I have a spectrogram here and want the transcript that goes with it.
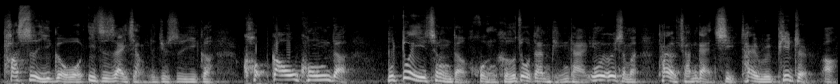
它是一个我一直在讲的就是一个空高空的不对称的混合作战平台。因为为什么它有传感器，它有 repeater 啊。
